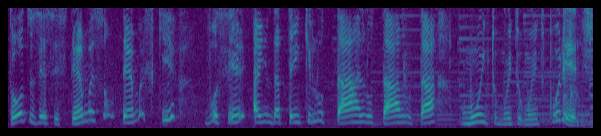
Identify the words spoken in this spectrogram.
todos esses temas são temas que você ainda tem que lutar, lutar, lutar muito, muito, muito por eles.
